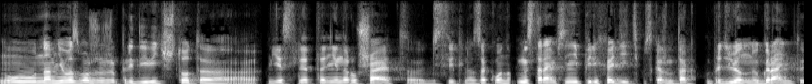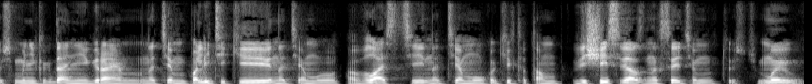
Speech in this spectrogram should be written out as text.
Ну, нам невозможно же предъявить что-то, если это не нарушает э, действительно закона. Мы стараемся не переходить, скажем так, определенную грань, то есть мы никогда не играем на тему политики, на тему власти, на тему каких-то там вещей, связанных с этим. То есть мы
